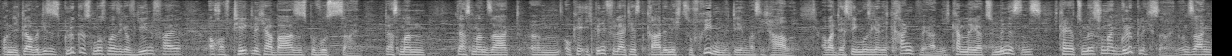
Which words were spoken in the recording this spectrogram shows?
Und ich glaube, dieses Glückes muss man sich auf jeden Fall auch auf täglicher Basis bewusst sein. Dass man, dass man sagt, ähm, okay, ich bin vielleicht jetzt gerade nicht zufrieden mit dem, was ich habe. Aber deswegen muss ich ja nicht krank werden. Ich kann mir ja zumindest, ich kann ja zumindest schon mal glücklich sein und sagen,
